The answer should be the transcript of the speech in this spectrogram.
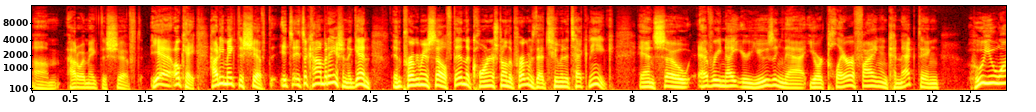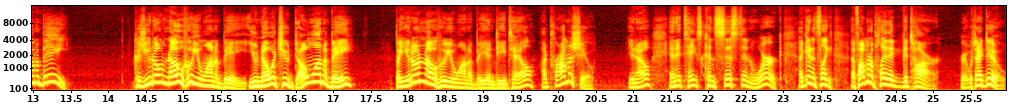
Um, how do I make the shift? Yeah, okay. How do you make the shift? It's it's a combination. Again, in program yourself, thin the cornerstone of the program is that two minute technique. And so every night you're using that, you're clarifying and connecting who you want to be. Because you don't know who you want to be. You know what you don't want to be, but you don't know who you want to be in detail. I promise you. You know? And it takes consistent work. Again, it's like if I'm gonna play the guitar, right, which I do,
